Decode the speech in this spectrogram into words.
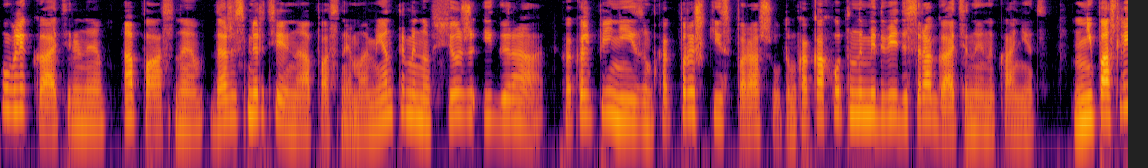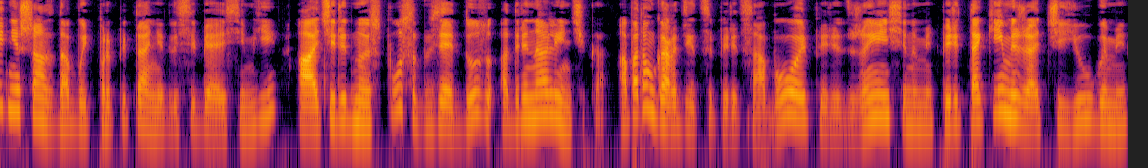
Увлекательная, опасная, даже смертельно опасная моментами, но все же игра, как альпинизм, как прыжки с парашютом, как охота на медведя с рогатиной, наконец. Не последний шанс добыть пропитание для себя и семьи, а очередной способ взять дозу адреналинчика, а потом гордиться перед собой, перед женщинами, перед такими же отчаюгами,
